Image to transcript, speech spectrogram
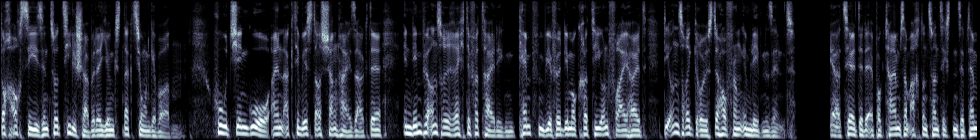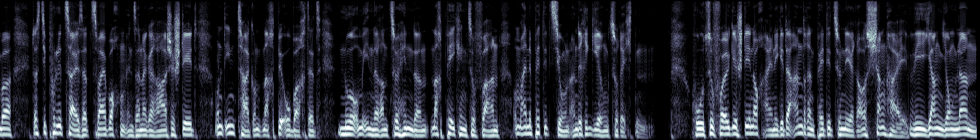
Doch auch sie sind zur Zielscheibe der jüngsten Aktion geworden. Hu Tianguo, ein Aktivist aus Shanghai, sagte, indem wir unsere Rechte verteidigen, kämpfen wir für Demokratie und Freiheit, die unsere größte Hoffnung im Leben sind. Er erzählte der Epoch Times am 28. September, dass die Polizei seit zwei Wochen in seiner Garage steht und ihn Tag und Nacht beobachtet, nur um ihn daran zu hindern, nach Peking zu fahren, um eine Petition an die Regierung zu richten. Hu zufolge stehen auch einige der anderen Petitionäre aus Shanghai, wie Yang Yonglan,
